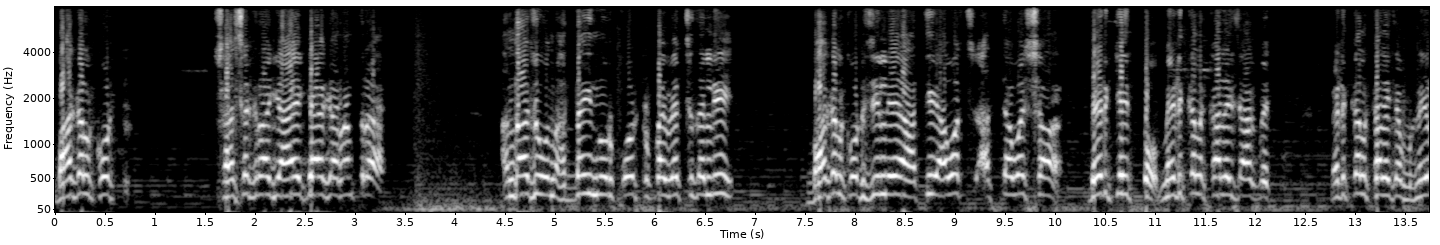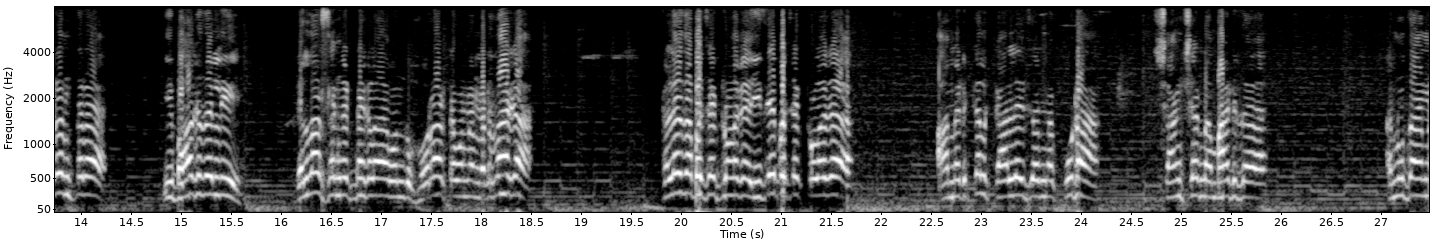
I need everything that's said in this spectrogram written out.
ಬಾಗಲಕೋಟ್ ಶಾಸಕರಾಗಿ ಆಯ್ಕೆ ಆಗ ನಂತರ ಅಂದಾಜು ಒಂದು ಹದಿನೈದು ನೂರು ಕೋಟಿ ರೂಪಾಯಿ ವೆಚ್ಚದಲ್ಲಿ ಬಾಗಲಕೋಟೆ ಜಿಲ್ಲೆಯ ಅತಿ ಅವಶ್ಯ ಅತ್ಯವಶ್ಯ ಬೇಡಿಕೆ ಇತ್ತು. ಮೆಡಿಕಲ್ ಕಾಲೇಜ್ ಆಗಬೇಕು. Medical college. ನಿರಂತರ ಈ ಭಾಗದಲ್ಲಿ ಎಲ್ಲ ಸಂಘಟನೆಗಳ ಒಂದು ಹೋರಾಟವನ್ನು ನಡೆದಾಗ ಕಳೆದ ಬಜೆಟ್ನೊಳಗೆ, ಇದೇ ಬಜೆಟ್ ಒಳಗ ಆ ಮೆಡಿಕಲ್ ಕಾಲೇಜನ್ನು ಕೂಡ ಶಾಂಕ್ಷನ್ ಮಾಡಿದ ಅನುದಾನ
